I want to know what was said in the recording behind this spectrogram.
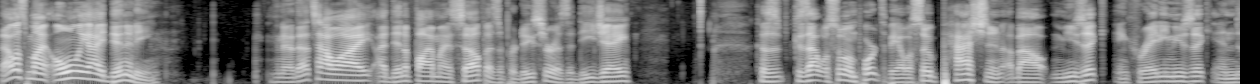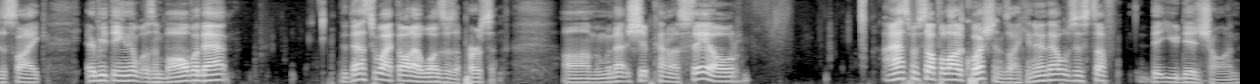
that was my only identity. You know, that's how I identify myself as a producer, as a DJ. Cuz cuz that was so important to me. I was so passionate about music and creating music and just like everything that was involved with that. That that's who I thought I was as a person. Um, and when that ship kind of sailed, I asked myself a lot of questions like, you know, that was just stuff that you did, Sean.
